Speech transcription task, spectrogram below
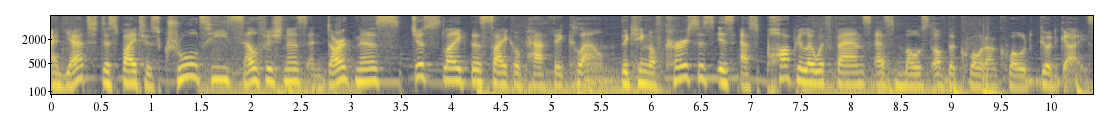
And yet, despite his cruelty, selfishness, and darkness, just like the psychopathic clown, the King of Curses is as popular with fans as most of the quote-unquote good guys.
